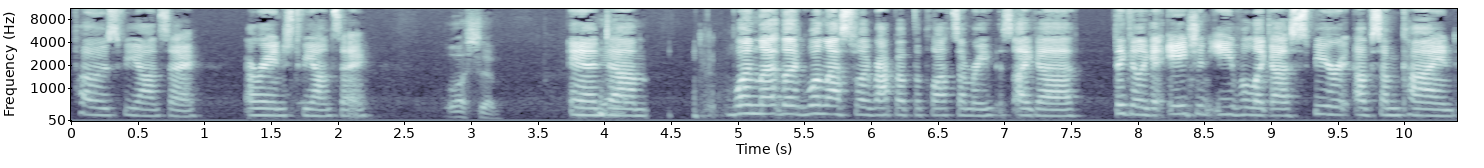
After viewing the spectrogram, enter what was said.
Po's fiance, arranged fiance. Awesome. And Yeah. um, one la- like one last to like wrap up the plot summary. It's like a think of like an ancient evil, like a spirit of some kind,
